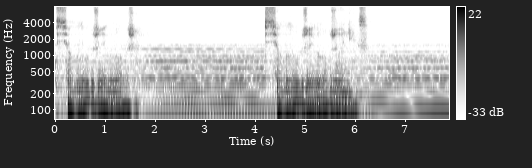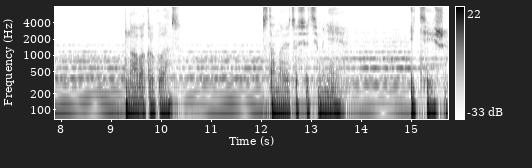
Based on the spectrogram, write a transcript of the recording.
все глубже и глубже глубже вниз. Ну а вокруг вас становится все темнее и тише.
